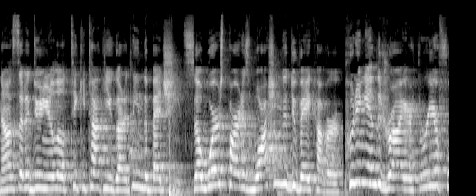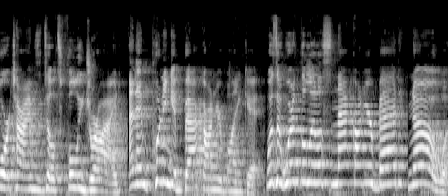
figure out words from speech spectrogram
Now instead of doing your little tiki-taki, you gotta clean the bed sheets. The worst part is washing the duvet cover, putting it in the dryer three or four times until it's fully dried, and then putting it back on your blanket. Was it worth the little snack on your bed? No.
